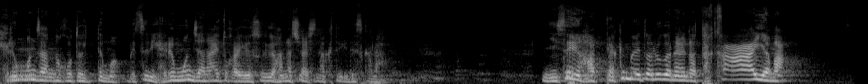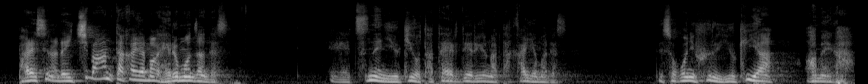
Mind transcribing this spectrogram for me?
ヘルモン山のこと言っても別にヘルモンじゃないとかいうそういう話はしなくていいですから。2800メートルぐらいの高い山。パレスチナで一番高い山がヘルモン山です、えー、常に雪をたたえているような高い山です。でそこに降る雪や雨が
